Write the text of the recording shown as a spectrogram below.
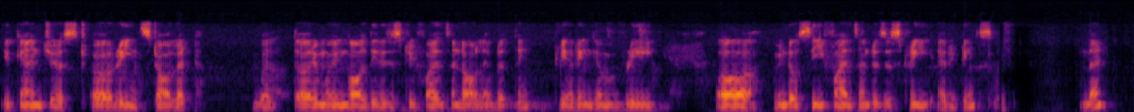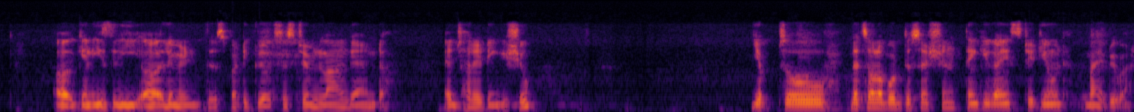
you can just uh, reinstall it with uh, removing all the registry files and all everything clearing every uh, Windows C files and registry editings. Then uh, you can easily uh, eliminate this particular system lag and edge highlighting issue yep so that's all about the session. Thank you guys. Stay tuned. Bye everyone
